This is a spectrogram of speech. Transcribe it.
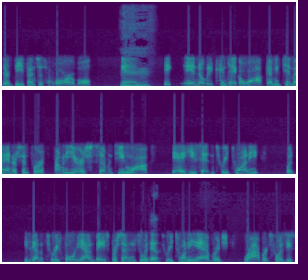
their defense is horrible, mm-hmm. and they, and nobody can take a walk. I mean, Tim Anderson for how many years? Seventeen walks. Yeah, he's hitting 320, but he's got a 340 on base percentage with that 320 average. Roberts was he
